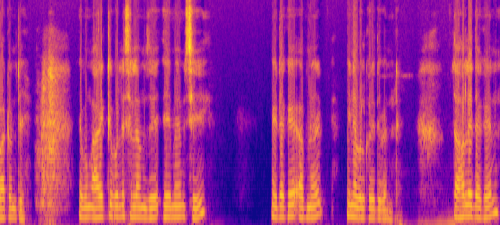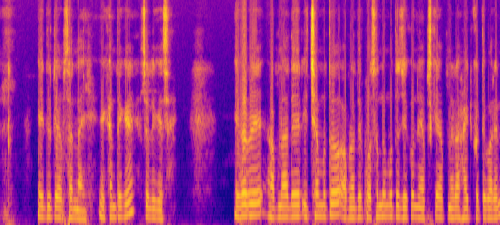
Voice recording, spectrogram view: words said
বাটনটি এবং আরেকটি বলেছিলাম যে এম এমএমসি এটাকে আপনার ইনেবল করে দেবেন। তাহলে দেখেন এই দুটো অ্যাপস আর নাই, এখান থেকে চলে গেছে। এভাবে আপনাদের ইচ্ছা মতো, আপনাদের পছন্দ মতো যে কোনো অ্যাপসকে আপনারা হাইড করতে পারেন।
